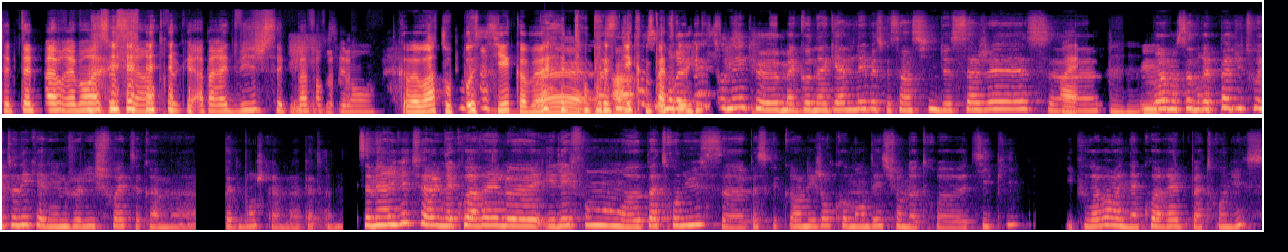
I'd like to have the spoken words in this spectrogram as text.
c'est peut-être pas vraiment associé à un truc. Apparaître vige, c'est pas forcément. On va voir ton postier comme, Ouais. ton postier Ah. comme Ça m'aurait Patronus. pas étonné que McGonagall l'ait parce que c'est un signe de sagesse. Ouais. euh, Mhm. Mm. Ouais, moi ça m'aurait pas du tout étonné qu'elle ait une jolie chouette comme chouette blanche comme Patronus. Ça m'est arrivé de faire une aquarelle euh, éléphant euh, Patronus euh, parce que quand les gens commandaient sur notre Tipeee, ils pouvaient avoir une aquarelle Patronus.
